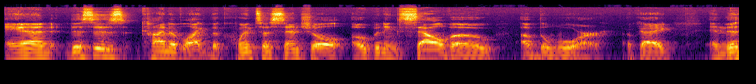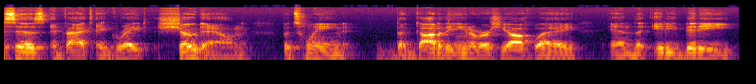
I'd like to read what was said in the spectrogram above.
And this is kind of like the quintessential opening salvo of the war. Okay. And this is, in fact, a great showdown between the God of the universe, Yahweh, and the itty bitty,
